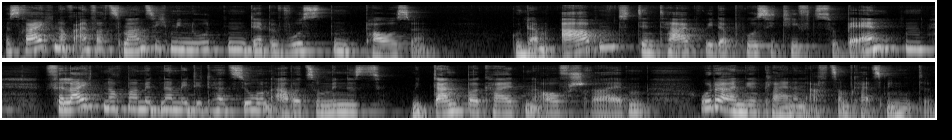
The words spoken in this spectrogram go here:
Es reichen auch einfach 20 Minuten der bewussten Pause und am Abend den Tag wieder positiv zu beenden. Vielleicht nochmal mit einer Meditation, aber zumindest mit Dankbarkeiten aufschreiben oder einer kleinen Achtsamkeitsminute.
